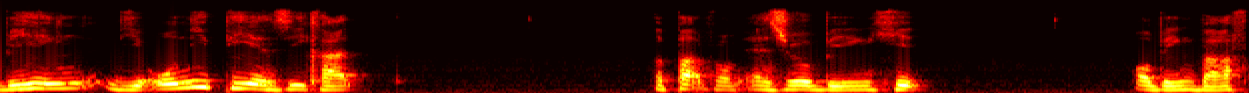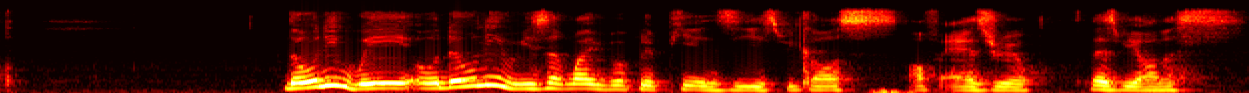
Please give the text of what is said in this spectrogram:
being the only PNZ card, apart from Ezreal being hit or being buffed, the only way or the only reason why people play PNZ is because of Ezreal. Let's be honest.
